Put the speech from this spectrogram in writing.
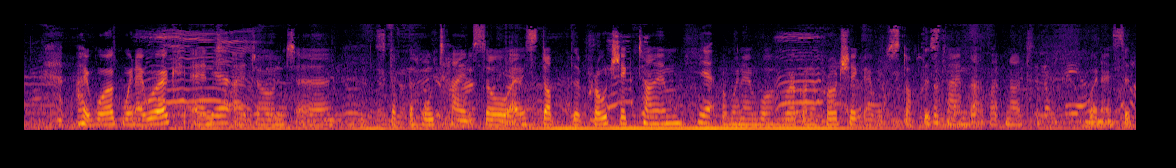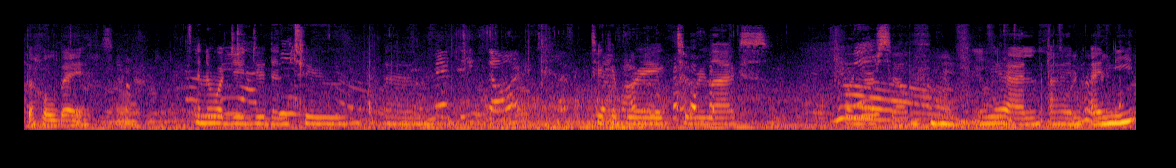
I work when I work and Yeah. I don't uh, stop the whole time. So I stopped the project time. Yeah. or when I work on a project I would stop this time but not when I sit the whole day. So And what do you do then to um, take a break, to relax for yourself? Yeah, I, I need,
